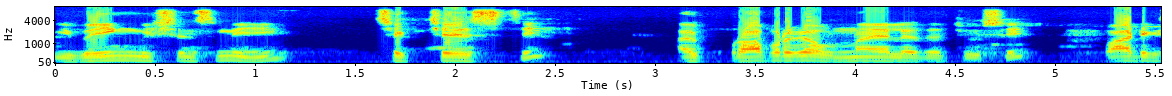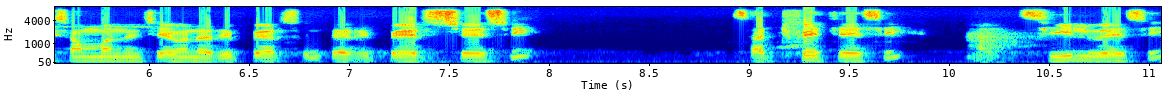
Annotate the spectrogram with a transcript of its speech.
ఈ వెయింగ్ మిషన్స్ని చెక్ చేసి అవి ప్రాపర్గా ఉన్నాయా లేదో చూసి వాటికి సంబంధించి ఏమైనా రిపేర్స్ ఉంటే రిపేర్స్ చేసి సర్టిఫై చేసి సీల్ వేసి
